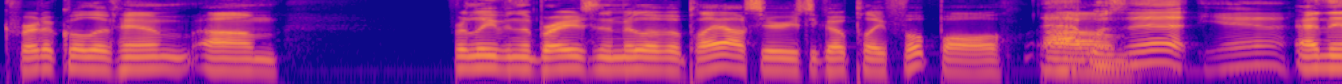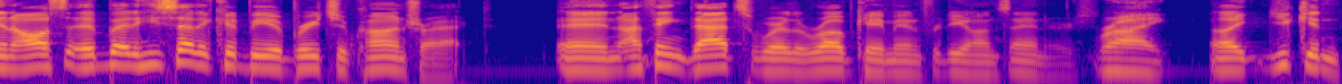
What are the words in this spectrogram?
critical of him um, for leaving the Braves in the middle of a playoff series to go play football. That Um, was it. Yeah. And then also, but he said it could be a breach of contract, and I think that's where the rub came in for Deion Sanders. Right. Like you can,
